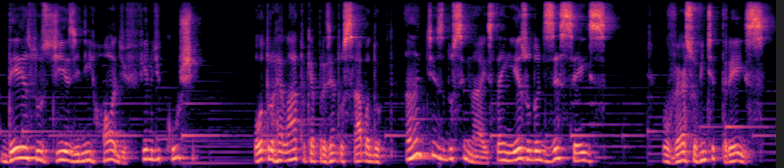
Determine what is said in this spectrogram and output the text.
desde os dias de Nimrod, filho de Cuxi. Outro relato que apresenta o sábado antes do Sinai está em Êxodo 16, o verso 23.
